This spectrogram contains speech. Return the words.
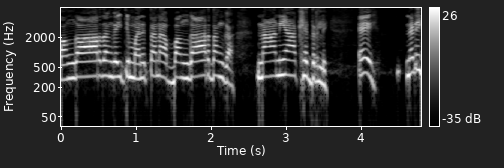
ಬಂಗಾರದಂಗ ಐತಿ ಮನೆತನ, ಬಂಗಾರದಂಗ. ನಾನು ಯಾಕೆ ಹೆದ್ರಲಿ? ಏಯ್, ನಡಿ.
